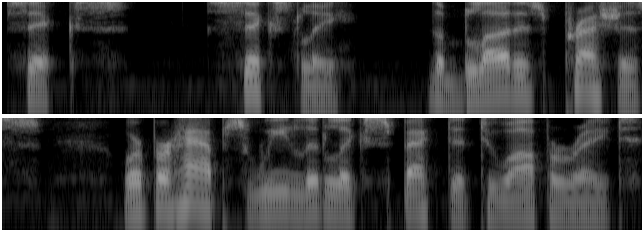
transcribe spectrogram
6. Sixthly, the blood is precious, where perhaps we little expect it to operate.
